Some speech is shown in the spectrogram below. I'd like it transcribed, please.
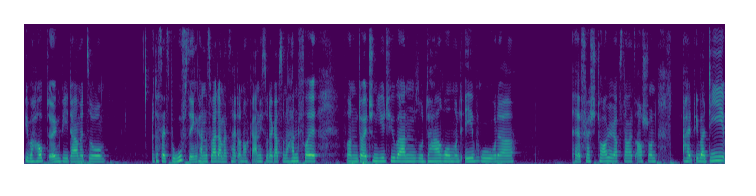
überhaupt irgendwie damit so das als Beruf sehen kann. Das war damals halt auch noch gar nicht so. Da gab es so eine Handvoll von deutschen YouTubern, so Darum und Ebru oder äh, Fresh Torge gab es damals auch schon. Halt über die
